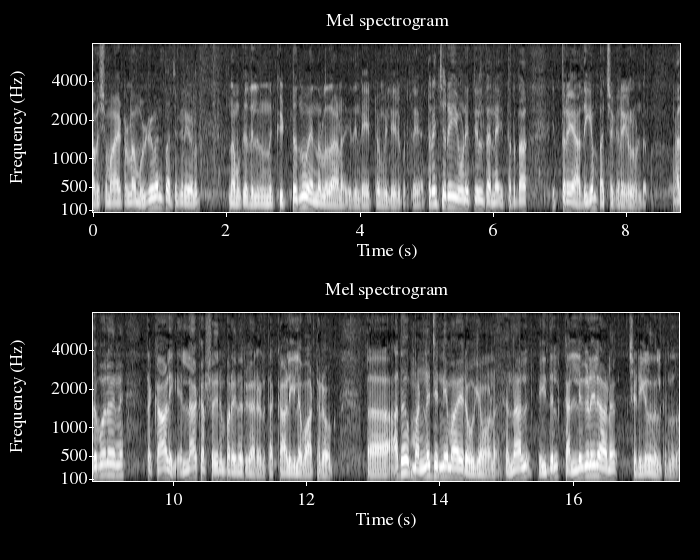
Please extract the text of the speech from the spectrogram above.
ആവശ്യമായിട്ടുള്ള മുഴുവൻ പച്ചക്കറികളും നമുക്ക് ഇതിൽ നിന്ന് കിട്ടുന്നു എന്നുള്ളതാണ് ഇതിന്റെ ഏറ്റവും വലിയൊരു പ്രത്യേകത. ഇത്രയും ചെറിയ യൂണിറ്റിൽ തന്നെ ഇത്ര ഇത്രയധികം പച്ചക്കറികളുണ്ട്. അതുപോലെ തന്നെ തക്കാളി എല്ലാ കർഷകരും പറയുന്ന ഒരു കാര്യമാണ് തക്കാളിയിലെ വാട്ടരോഗം അത് മണ്ണജന്യമായ രോഗമാണ്. എന്നാൽ ഇതിൽ കല്ലുകളിലാണ് ചെടികൾ നിൽക്കുന്നത്.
